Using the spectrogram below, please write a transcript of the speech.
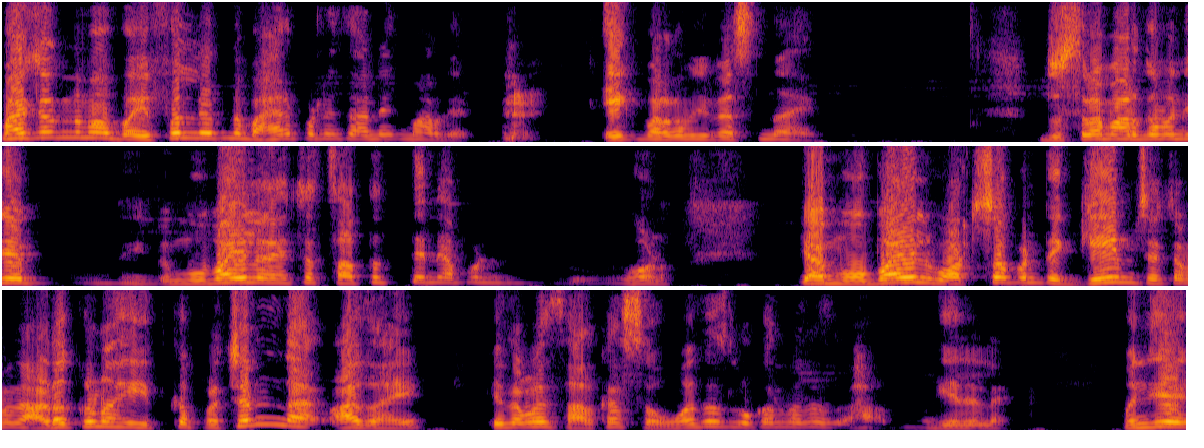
मग ह्याच्यातनं मग वैफल्यातनं बाहेर पडण्याचा अनेक मार्ग आहेत. एक मार्ग म्हणजे व्यसन आहे. दुसरा मार्ग म्हणजे मोबाईल ह्याच्यात सातत्याने आपण होणं. या मोबाईल व्हॉट्सअप आणि ते गेम्स याच्यामध्ये अडकणं हे इतकं प्रचंड आज आहे की त्यामुळे सारखा संवादच लोकांमध्ये गेलेला आहे. म्हणजे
